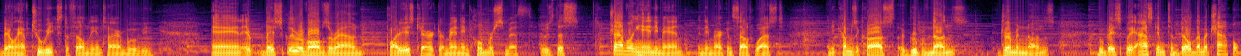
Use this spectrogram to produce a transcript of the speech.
They only have two weeks to film the entire movie. And it basically revolves around Poitier's character, a man named Homer Smith, who's this traveling handyman in the American Southwest. And he comes across a group of nuns, German nuns, who basically ask him to build them a chapel.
